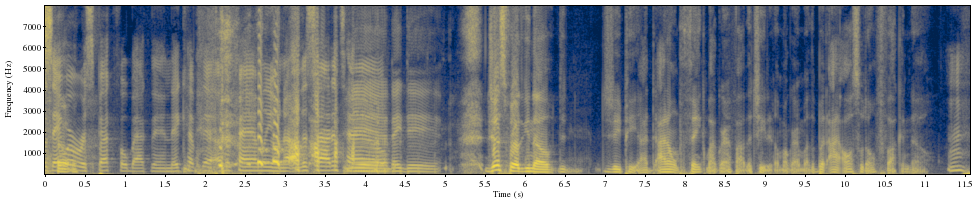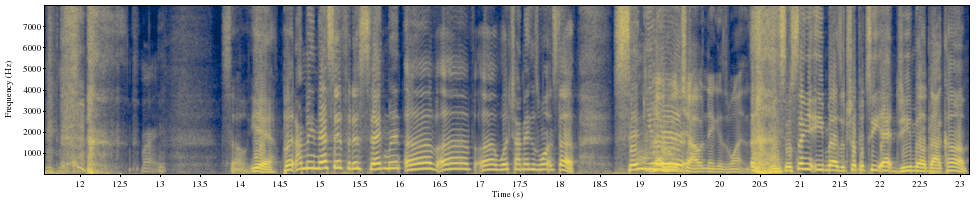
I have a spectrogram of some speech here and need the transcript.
But they were respectful back then. They kept their other family on the other side of town. Yeah, they did. just for you know, the GP. I, I don't think my grandfather cheated on my grandmother, but I also don't fucking know. Mm-hmm. Right. So yeah, but I mean that's it for this segment of of uh, what y'all niggas want and stuff. Send your what y'all niggas want. so send your emails at triple t at gmail.com.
